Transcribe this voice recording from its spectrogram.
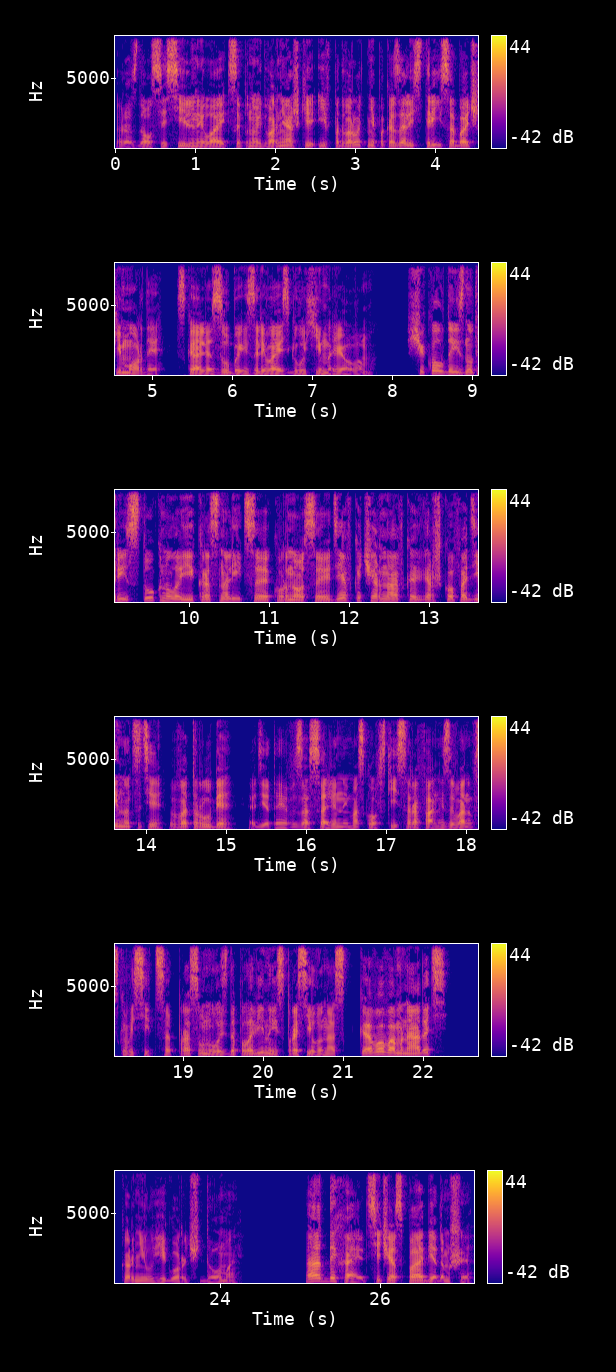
Раздался сильный лай цепной дворняжки, и в подворотне показались три собачьи морды, скаля зубы и заливаясь глухим ревом. Щеколда изнутри стукнула, и краснолицая курносая девка-чернавка вершков одиннадцати в отрубе, одетая в засаленный московский сарафан из ивановского ситца, просунулась до половины и спросила нас «Кого вам надоть?» Корнил Егорыч дома. «Отдыхает, сейчас пообедамши.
